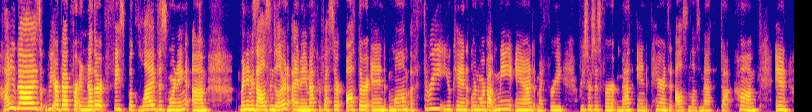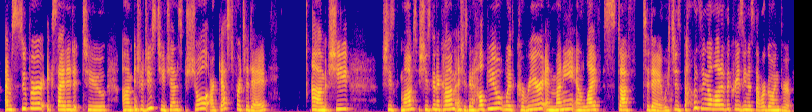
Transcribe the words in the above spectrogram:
Hi, you guys. We are back for another Facebook Live this morning. Um, my name is Allison Dillard. I am a math professor, author, and mom of three. You can learn more about me and my free resources for math and parents at AllisonLovesMath.com. And I'm super excited to um, introduce to you Janice Scholl, our guest for today. Um, she she's moms she's going to come and she's going to help you with career and money and life stuff today, which is balancing a lot of the craziness that we're going through.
